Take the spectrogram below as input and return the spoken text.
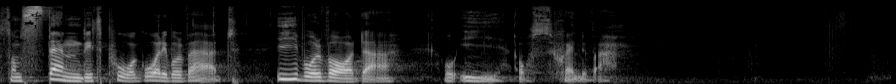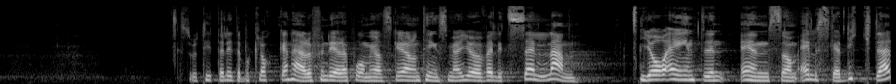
som ständigt pågår i vår värld, i vår vardag och i oss själva. Jag står och tittar lite på klockan här och funderar på om jag ska göra någonting som jag gör väldigt sällan. Jag är inte en som älskar dikter.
